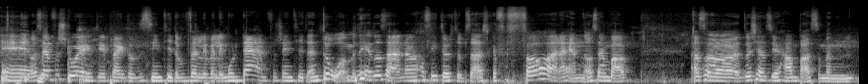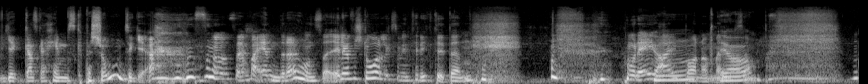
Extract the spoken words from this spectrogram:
Eh, och sen förstår jag att det är präglat av sin tid och väldigt, väldigt modern för sin tid ändå. Men det är ändå så här när han sitter och typ så här ska förföra henne och sen bara Alltså då känns ju han bara som en ganska hemsk person tycker jag. Så sen bara ändrar hon sig. Eller jag förstår liksom inte riktigt den. Hon är ju arg Mm, på honom men ja. liksom. Ja,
